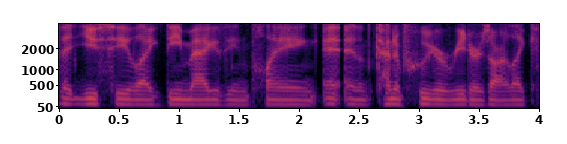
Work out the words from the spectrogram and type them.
that you see like D Magazine playing and, and kind of who your readers are. Like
